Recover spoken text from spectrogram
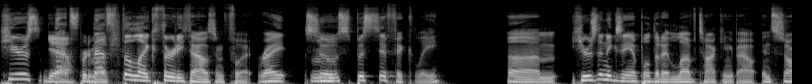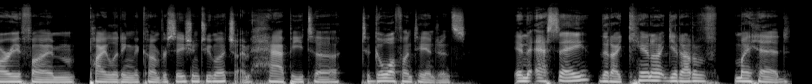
here's Yeah, that's, pretty that's much. the like 30,000 foot, right? So Mhm. specifically, um, here's an example that I love talking about. And sorry if I'm piloting the conversation too much. I'm happy to to go off on tangents. An essay that I cannot get out of my head.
